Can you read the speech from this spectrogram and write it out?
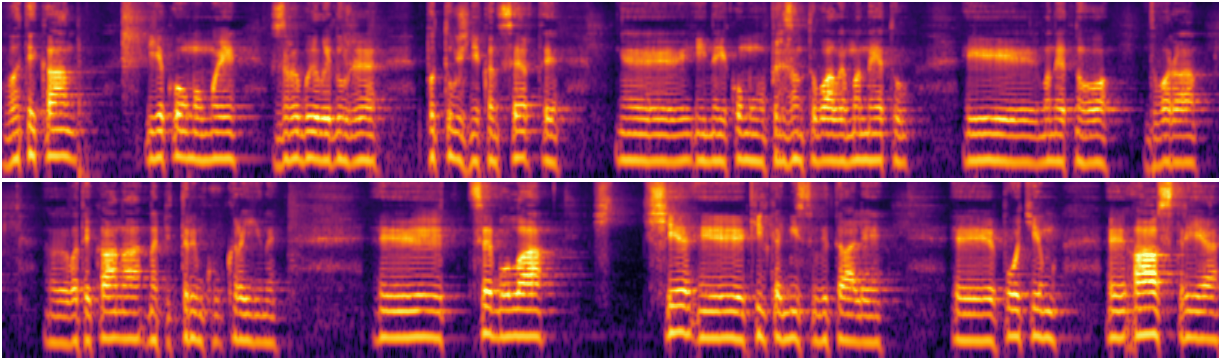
Ватикан, в якому ми зробили дуже потужні концерти, е, і на якому презентували монету і монетного двора е, Ватикана на підтримку України. Е, Це була ще е, кілька міст в Італії, Е, потім е, Австрія,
